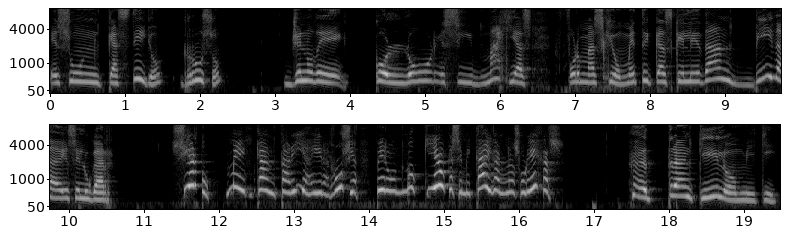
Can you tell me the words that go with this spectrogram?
Es un castillo ruso lleno de colores y magias formas geométricas que le dan vida a ese lugar. Cierto, me encantaría ir a Rusia, pero no quiero que se me caigan las orejas. Tranquilo, Mickey.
